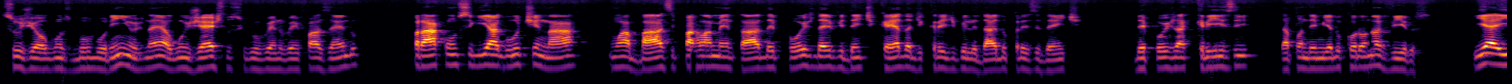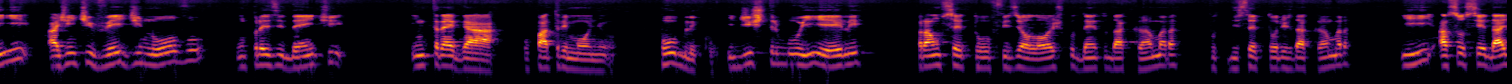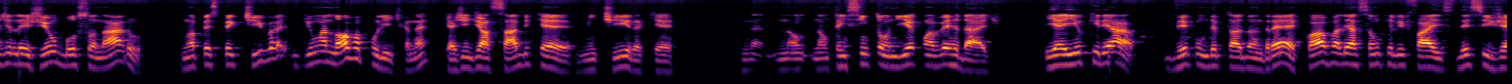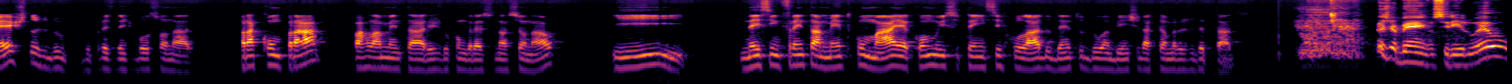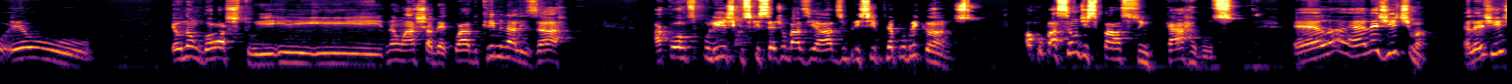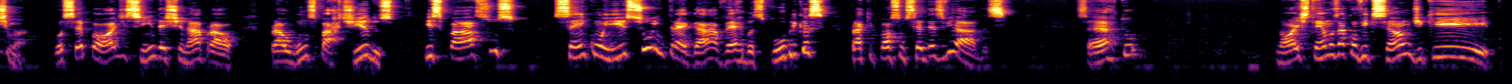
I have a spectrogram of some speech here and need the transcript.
surgiu alguns burburinhos, né? alguns gestos que o governo vem fazendo para conseguir aglutinar uma base parlamentar depois da evidente queda de credibilidade do presidente, depois da crise da pandemia do coronavírus. E aí a gente vê de novo um presidente entregar o patrimônio público e distribuir ele para um setor fisiológico dentro da Câmara, de setores da Câmara, e a sociedade elegeu o Bolsonaro numa perspectiva de uma nova política, né? Que a gente já sabe que é mentira, que é não, não tem sintonia com a verdade. E aí eu queria ver com o deputado André qual a avaliação que ele faz desses gestos do, do presidente Bolsonaro para comprar parlamentares do Congresso Nacional e nesse enfrentamento com Maia, como isso tem circulado dentro do ambiente da Câmara dos Deputados? Veja bem, Cirilo, eu, eu, eu não gosto e, e não acho adequado criminalizar acordos políticos que sejam baseados em princípios republicanos. Ocupação de espaços em cargos, ela é legítima, é legítima. Você pode sim destinar para alguns partidos espaços sem com isso entregar verbas públicas para que possam ser desviadas. Certo? Nós temos a convicção de que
